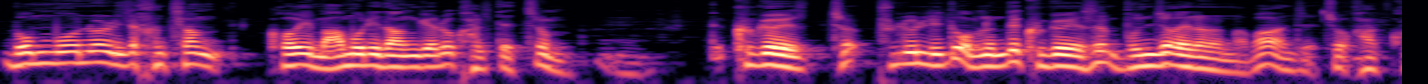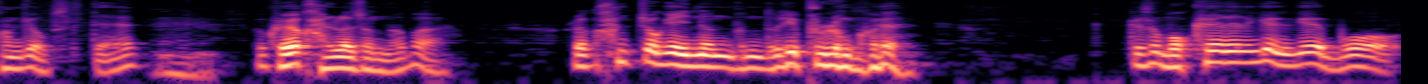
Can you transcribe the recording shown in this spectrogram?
논문을 이제 한참 거의 마무리 단계로 갈 때쯤 음. 그 교회 저 부를 리도 없는데 그 교회에서 문제가 일어났나 봐. 이제 저 가- 관계 없을 때. 음. 그 교회가 갈라졌나 봐. 그래서 한쪽에 있는 분들이 부른 거예요. 그래서 목회되는 게 그게 뭐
